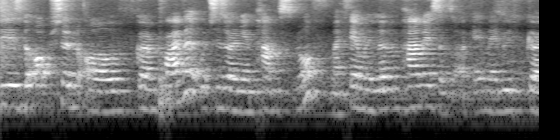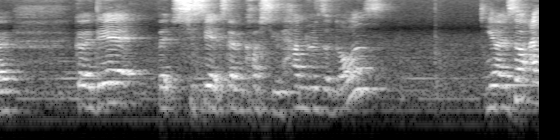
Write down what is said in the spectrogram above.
there's the option of going private, which is only in Palmerston North. My family live in Palmerston, so I was like, okay, maybe we could go go there. But she said it's going to cost you hundreds of dollars. You know, so I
